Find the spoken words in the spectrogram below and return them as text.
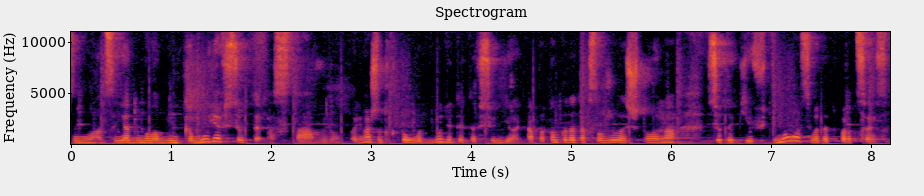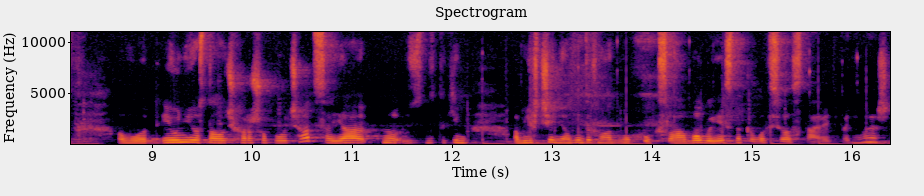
заниматься, я думала, блин, кому я все это оставлю? Понимаешь, вот кто вот будет это все делать? А потом, когда так сложилось, что она все-таки втянулась в этот процесс, вот, и у нее стало очень хорошо получаться, я ну, с таким облегчением выдохнула, думаю, хух, слава богу, есть на кого все оставить, понимаешь?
